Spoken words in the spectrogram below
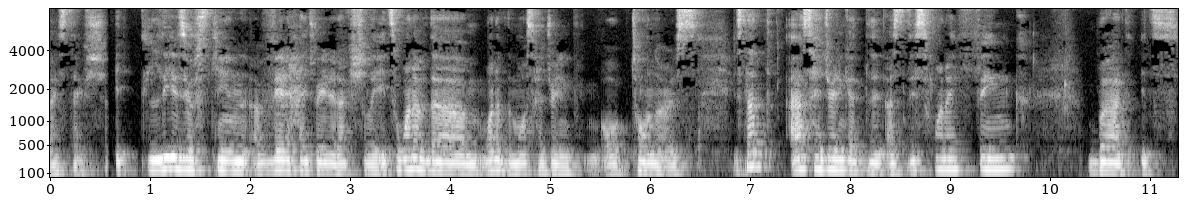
nice texture. It leaves your skin very hydrated actually. It's one of the, one of the most hydrating toners. It's not as hydrating as, as this one, I think, but it's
